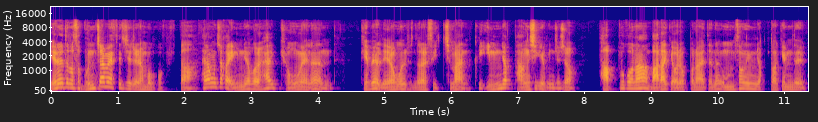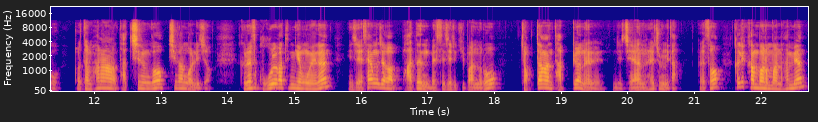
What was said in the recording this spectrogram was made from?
예를 들어서 문자 메시지를 한번 봅시다. 사용자가 입력을 할 경우에는 개별 내용을 전달할 수 있지만 그 입력 방식의 문제죠. 바쁘거나 말하기 어렵거나 할 때는 음성 입력도 하기 힘들고 그렇다면 하나하나 다 치는 거 시간 걸리죠. 그래서 구글 같은 경우에는 이제 사용자가 받은 메시지를 기반으로 적당한 답변을 이제 제안을 해줍니다. 그래서 클릭 한 번만 하면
